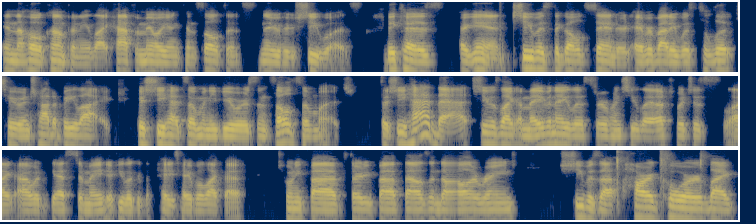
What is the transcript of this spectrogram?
in the whole company, like half a million consultants knew who she was because again, she was the gold standard. Everybody was to look to and try to be like because she had so many viewers and sold so much. So she had that. She was like a Maven A lister when she left, which is like I would guesstimate if you look at the pay table, like a twenty-five, thirty-five thousand dollar range. She was a hardcore, like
